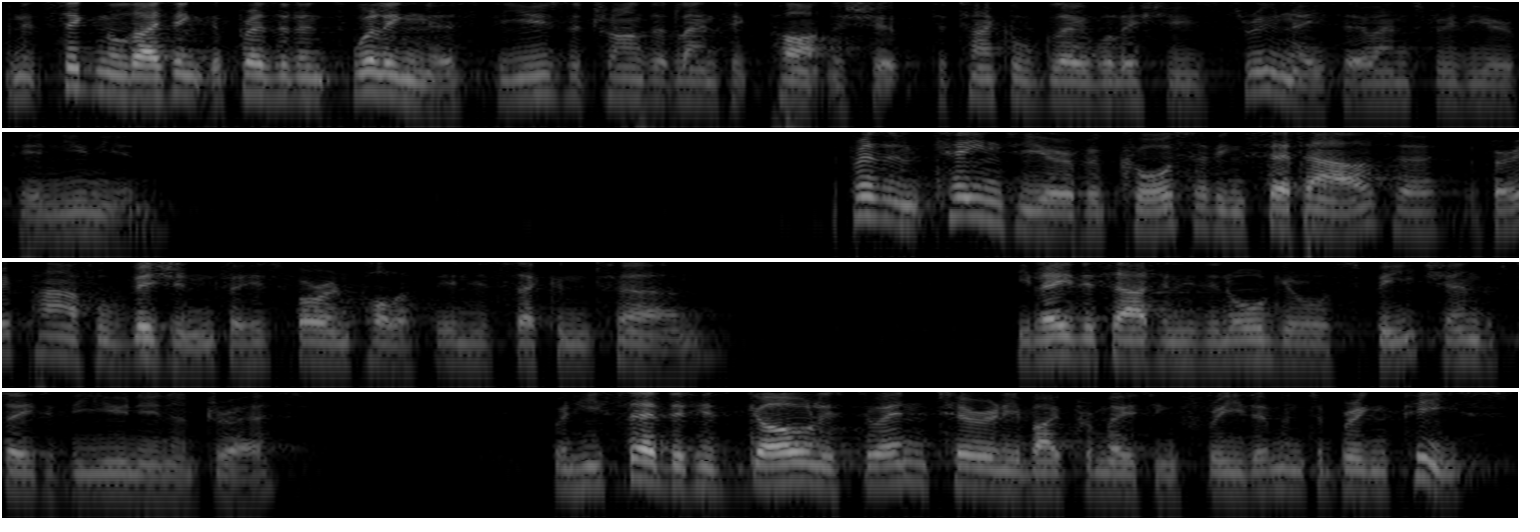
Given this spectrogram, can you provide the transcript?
And it signaled, I think, the President's willingness to use the transatlantic partnership to tackle global issues through NATO and through the European Union. The President came to Europe, of course, having set out a, a very powerful vision for his foreign policy in his second term. He laid this out in his inaugural speech and the State of the Union address, when he said that his goal is to end tyranny by promoting freedom and to bring peace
